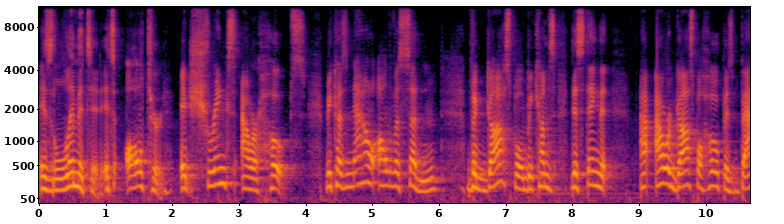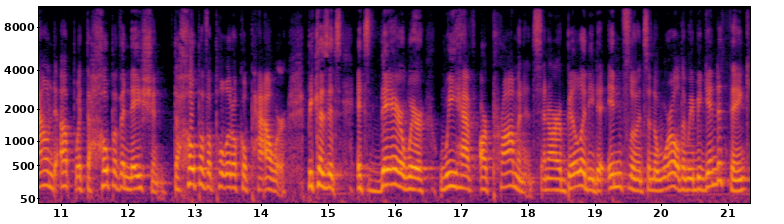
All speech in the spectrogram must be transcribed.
is limited, it's altered, it shrinks our hopes. Because now, all of a sudden, the gospel becomes this thing that our gospel hope is bound up with the hope of a nation, the hope of a political power, because it's, it's there where we have our prominence and our ability to influence in the world. And we begin to think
